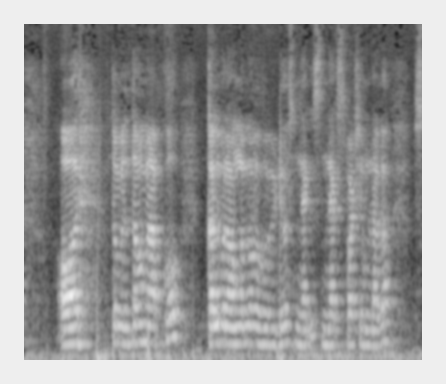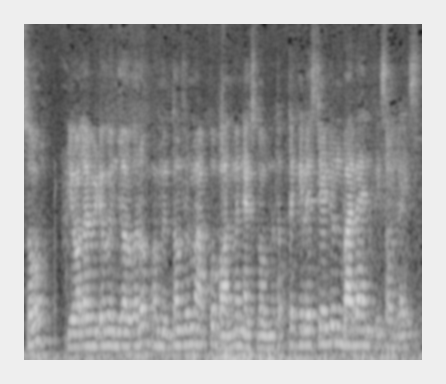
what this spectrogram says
और तो मिलता हूँ मैं आपको। कल बनाऊँगा मैं वो video next next part Shimla का सो ये वाला वीडियो को एंजॉय करो और मिलता हूँ फिर मैं आपको बाद में नेक्स्ट ब्लॉग में। तब तक के लिए stay tune bye bye and peace out guys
